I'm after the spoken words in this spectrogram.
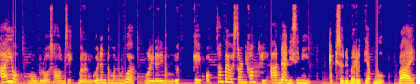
Ayo ngobrol soal musik bareng gue dan temen gue. Mulai dari dangdut, K-pop, sampai western country ada di sini. Episode baru tiap minggu. Bye!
